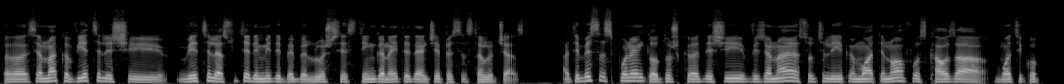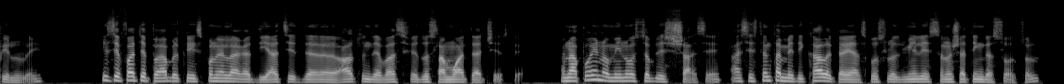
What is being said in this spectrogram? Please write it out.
însemna că viețile și viețile a sute de mii de bebeluși se stingă înainte de a începe să strălucească. A trebuit să spunem totuși că, deși vizionarea soțului ei pe moarte nu a fost cauza moții copilului, este foarte probabil că expunerea la radiație de altundeva să fie dus la moartea acestuia. Înapoi, în 1986, asistenta medicală care i-a spus lui Ludmilei să nu-și atingă soțul,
